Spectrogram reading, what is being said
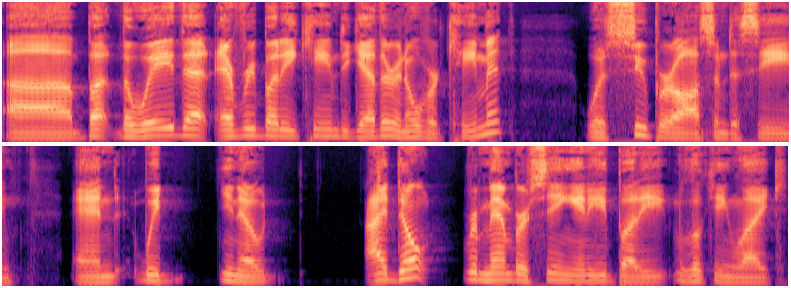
Uh, but the way that everybody came together and overcame it was super awesome to see. And we, you know, I don't remember seeing anybody looking like,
